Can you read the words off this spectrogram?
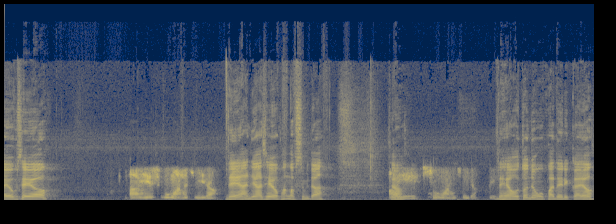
아, 여보세요? 아, 예, 수고 많으십니다. 네, 안녕하세요. 반갑습니다. 아, 자, 예, 수고 많으십니다. 네. 네, 어떤 종목 봐드릴까요?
